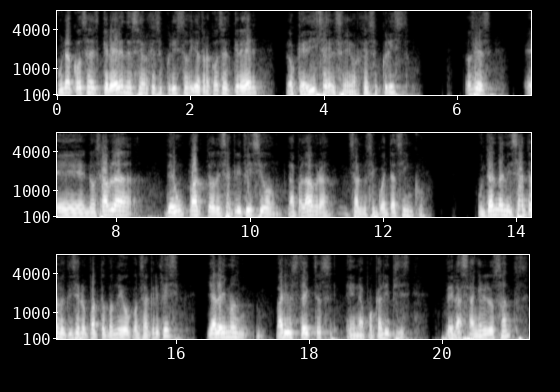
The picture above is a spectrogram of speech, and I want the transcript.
una cosa es creer en el Señor Jesucristo y otra cosa es creer lo que dice el Señor Jesucristo. Entonces, eh, nos habla de un pacto de sacrificio, la palabra, Salmo 55. Juntadme a mis santos los que hicieron pacto conmigo con sacrificio. Ya leímos varios textos en Apocalipsis de la sangre de los santos.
